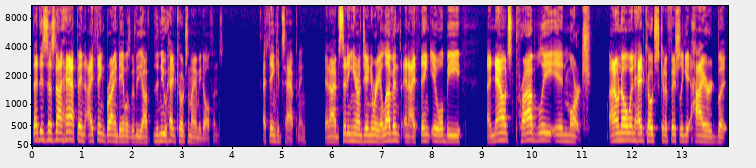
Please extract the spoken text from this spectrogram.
that this does not happen. I think Brian Daboll is going to be the, the new head coach of the Miami Dolphins. I think it's happening, and I'm sitting here on January 11th, and I think it will be announced probably in March. I don't know when head coaches can officially get hired, but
